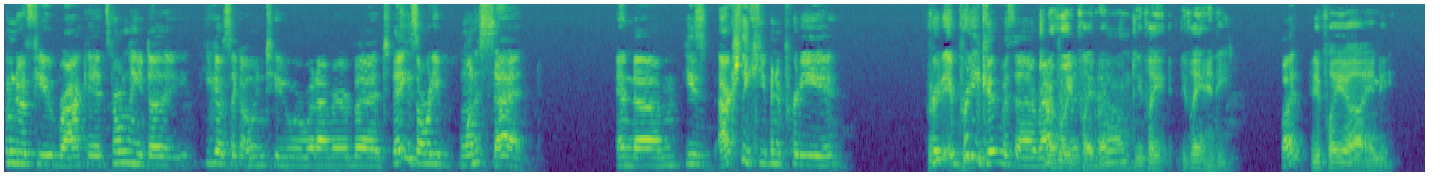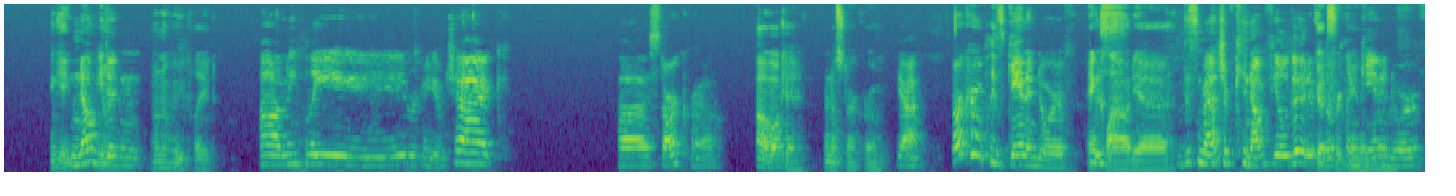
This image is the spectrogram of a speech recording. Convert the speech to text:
Come to a few brackets. Normally he does he goes like 0 and 2 or whatever, but today he's already won a set, and um, he's actually keeping it pretty, pretty, pretty good with uh. Do you know who he played right right now. on? Do you play? Do you play Andy? What? Did you play uh, Andy? Think No, he didn't. I don't know who he played. Um, he played. We're gonna go check. Uh, Starcrow. Oh, okay. I know Starcrow Yeah, Starcrow plays Ganondorf. and This- Cloud. Yeah. This matchup cannot feel good if Good you're for playing Ganondorf.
